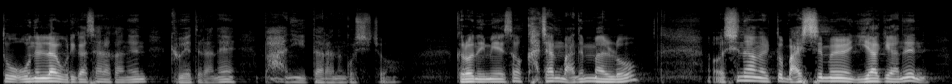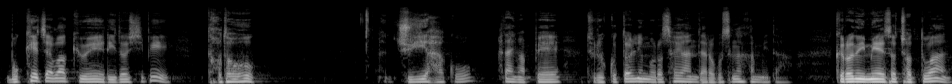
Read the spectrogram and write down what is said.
또 오늘날 우리가 살아가는 교회들 안에 많이 있다라는 것이죠. 그런 의미에서 가장 많은 말로 어, 신앙을 또 말씀을 이야기하는 목회자와 교회의 리더십이 더더욱 주의하고 하나님 앞에 두렵고 떨림으로 서야 한다라고 생각합니다. 그런 의미에서 저 또한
